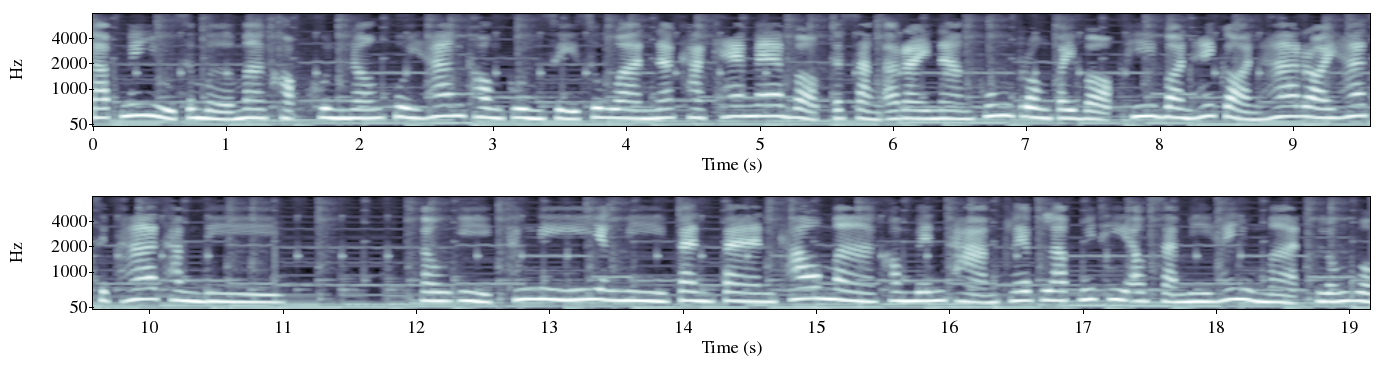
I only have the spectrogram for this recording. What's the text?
ลับไม่อยู่เสมอมาขอบคุณน้องปุยห้างทองกุลศรีสุวรรณนะคะ แค่แม่บอกจะสั่งอะไรนางพุ่งตรงไปบอกพี่บอลให้ก่อน 555ทำดี เอาอีก ทั้งนี้ยังมีแฟนๆ เข้ามาคอมเมนต์ถามเคล็ดลับวิธีเอาสามีให้อยู่หมัดหลงหัว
